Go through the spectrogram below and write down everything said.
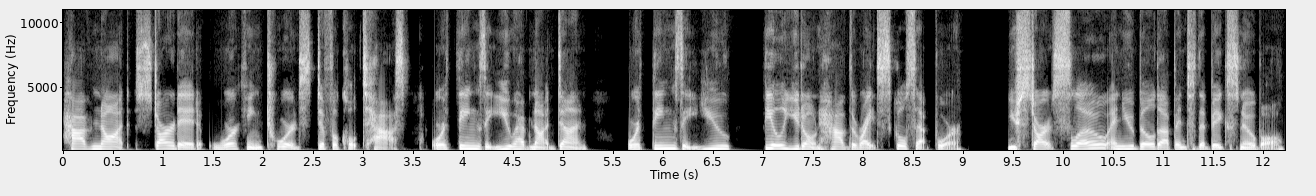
have not started working towards difficult tasks or things that you have not done or things that you feel you don't have the right skill set for, you start slow and you build up into the big snowball.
